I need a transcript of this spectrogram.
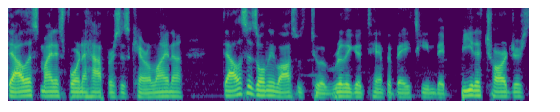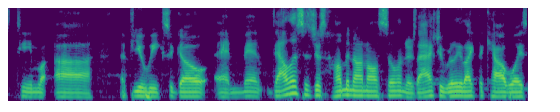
Dallas minus four and a half versus Carolina. Dallas's only loss was to a really good Tampa Bay team. They beat a Chargers team. Uh, a few weeks ago. And man, Dallas is just humming on all cylinders. I actually really like the Cowboys.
